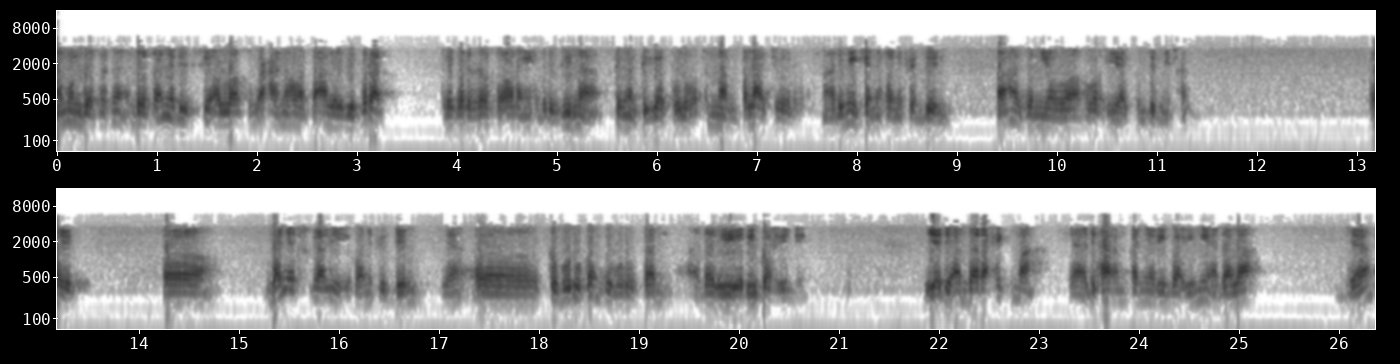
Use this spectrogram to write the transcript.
namun dosanya, dosanya di sisi Allah Subhanahu wa taala lebih berat daripada dosa orang yang berzina dengan 36 pelacur. Nah, demikian ikhwan fillah. A'azani Allah wa iyyakum jami'an. Baik. Uh, banyak sekali ikhwan fillah ya uh, keburukan-keburukan dari riba ini. Ya di antara hikmah ya diharamkannya riba ini adalah ya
